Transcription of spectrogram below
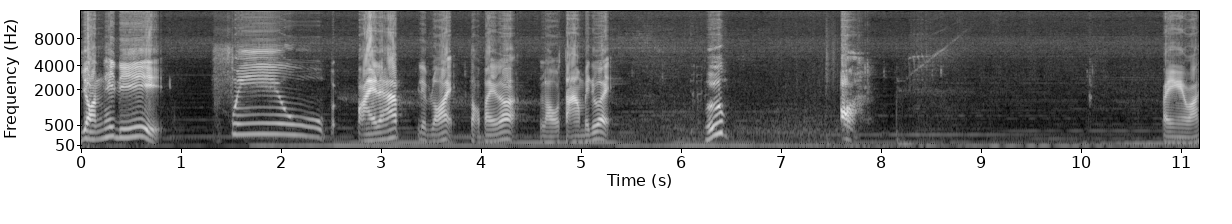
หย่อนให้ดี ฟิวไปแล้วครับ เรียบร้อย ต่อไปก็เราตามไปด้วยปึ๊บอ๋อไปไงวะ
